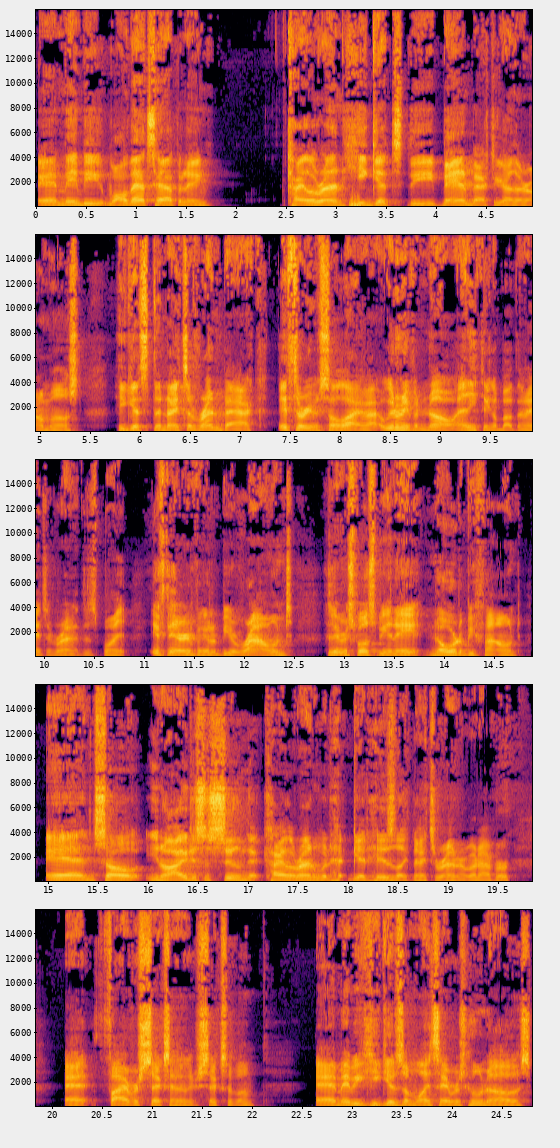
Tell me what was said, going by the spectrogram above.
and maybe while that's happening, Kylo Ren he gets the band back together almost, he gets the Knights of Ren back, if they're even still alive. We don't even know anything about the Knights of Ren at this point, if they're even going to be around, because they were supposed to be an eight, nowhere to be found. And so, you know, I just assumed that Kylo Ren would get his, like, Knights of Ren or whatever at five or six. I think there's six of them. And maybe he gives them lightsabers, who knows.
